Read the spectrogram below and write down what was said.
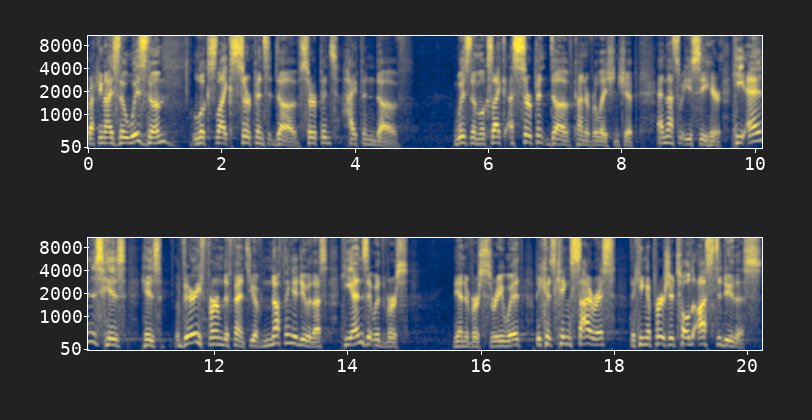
recognize that wisdom looks like serpent dove, serpent hyphen dove. Wisdom looks like a serpent dove kind of relationship. And that's what you see here. He ends his, his very firm defense. You have nothing to do with us. He ends it with verse, the end of verse 3 with, because King Cyrus, the king of Persia, told us to do this.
